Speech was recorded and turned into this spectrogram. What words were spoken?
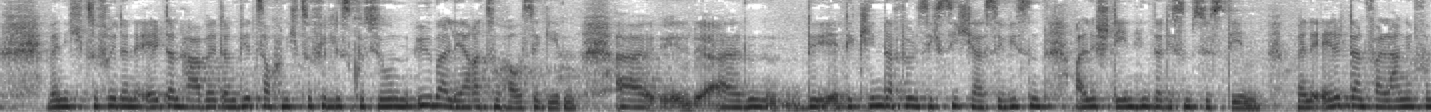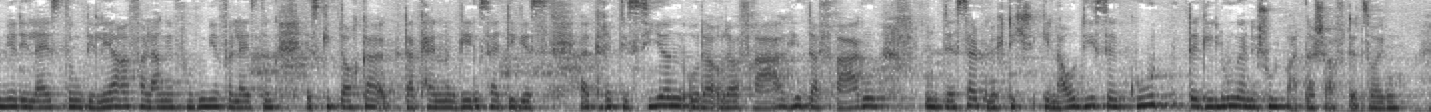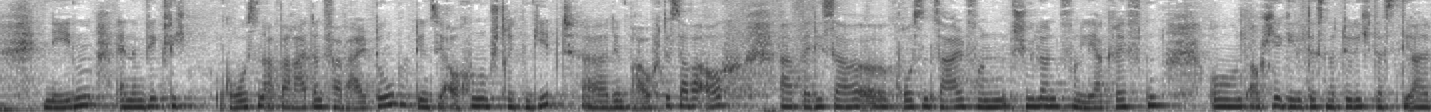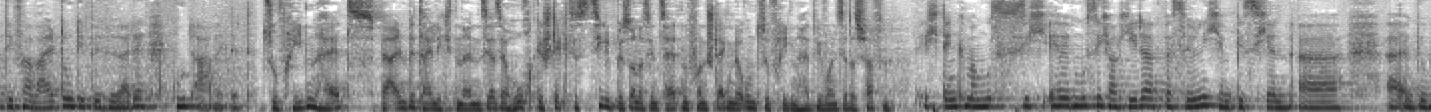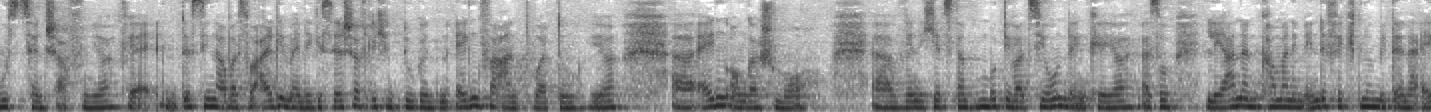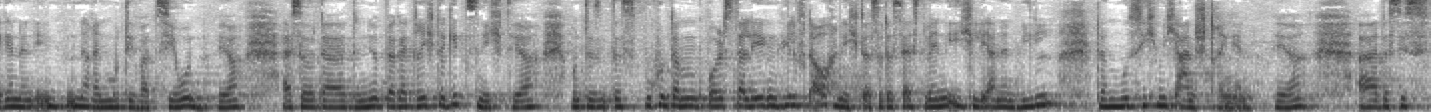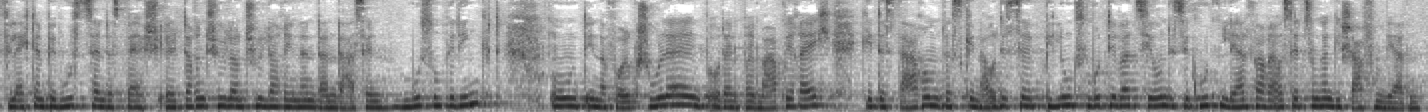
Wenn ich zufriedene Eltern habe, dann wird es auch nicht so viel Diskussion über Lehrer zu Hause geben. Äh, äh, die, die Kinder fühlen sich sicher. Sie wissen, alle stehen hinter diesem System. Meine Eltern verlangen von mir die Leistung, die Lehrer verlangen von mir für Leistung. Es gibt auch gar, da kein gegenseitiges äh, Kritisieren oder, oder Fragen, Hinterfragen. Und deshalb möchte ich genau diese gute, gelungene Schulpartnerschaft erzeugen. Neben einem wirklich großen Apparat an Verwaltung, den es ja auch unumstritten gibt. Äh, den braucht es aber auch äh, bei dieser äh, großen Zahl von Schülern, von Lehrkräften. Und auch hier gilt es natürlich, dass die, die Verwaltung, die Behörde gut arbeitet. Zufriedenheit bei allen Beteiligten, ein sehr, sehr hoch gestecktes Ziel, besonders in Zeiten von steigender Unzufriedenheit. Wie wollen Sie das schaffen? Ich denke, man muss sich, muss sich auch jeder persönlich ein bisschen äh, ein Bewusstsein schaffen. Ja? Für, das sind aber so allgemeine Gesellschaften gesellschaftlichen Tugenden, Eigenverantwortung, ja, äh, Eigenengagement, wenn ich jetzt an Motivation denke, ja, also lernen kann man im Endeffekt nur mit einer eigenen inneren Motivation, ja. Also der, der Nürnberger Trichter gibt's nicht, ja. Und das, das Buch unterm Polster legen hilft auch nicht. Also das heißt, wenn ich lernen will, dann muss ich mich anstrengen, ja. Äh, das ist vielleicht ein Bewusstsein, das bei älteren Schüler und Schülerinnen dann da sein muss unbedingt. Und in der Volksschule oder im Primarbereich geht es darum, dass genau diese Bildungsmotivation, diese guten Lernvoraussetzungen geschaffen werden.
